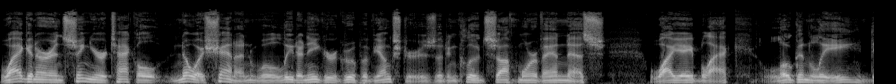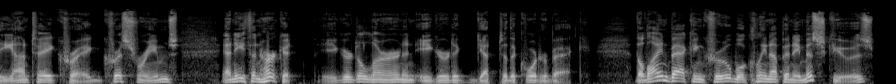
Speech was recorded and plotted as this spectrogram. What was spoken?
Waggoner and senior tackle Noah Shannon will lead an eager group of youngsters that include sophomore Van Ness, Y.A. Black, Logan Lee, Deontay Craig, Chris Reams, and Ethan Hurkett, eager to learn and eager to get to the quarterback. The linebacking crew will clean up any miscues.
